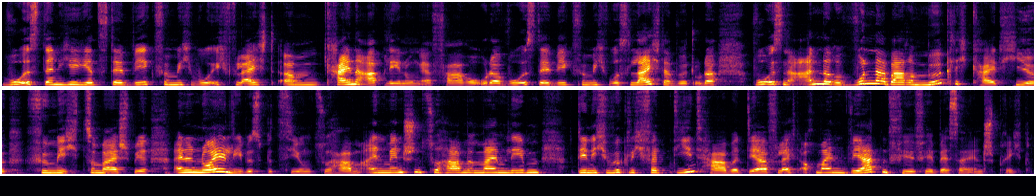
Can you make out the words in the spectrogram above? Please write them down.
wo ist denn hier jetzt der Weg für mich, wo ich vielleicht ähm, keine Ablehnung erfahre oder wo ist der Weg für mich, wo es leichter wird oder wo ist eine andere wunderbare Möglichkeit hier für mich, zum Beispiel eine neue Liebesbeziehung zu haben, einen Menschen zu haben in meinem Leben, den ich wirklich verdient habe, der vielleicht auch meinen Werten viel, viel besser entspricht.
